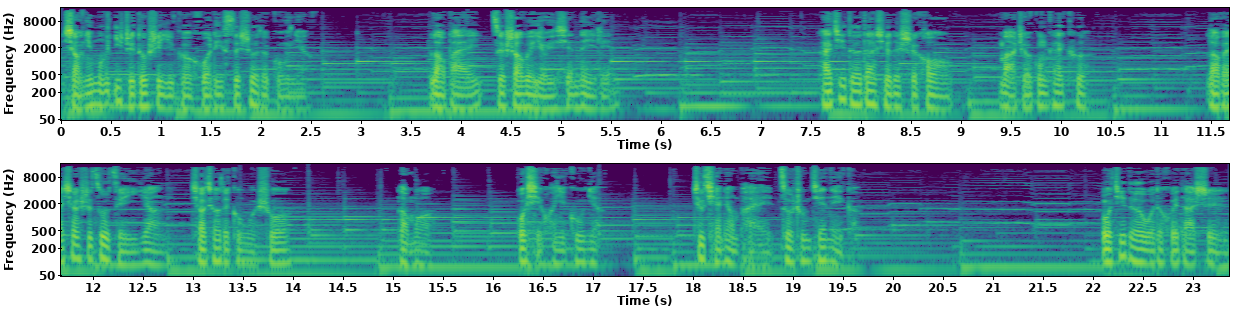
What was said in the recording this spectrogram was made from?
小柠檬一直都是一个活力四射的姑娘。老白则稍微有一些内敛。还记得大学的时候，马哲公开课，老白像是做贼一样，悄悄地跟我说：“老莫，我喜欢一姑娘，就前两排坐中间那个。”我记得我的回答是：“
